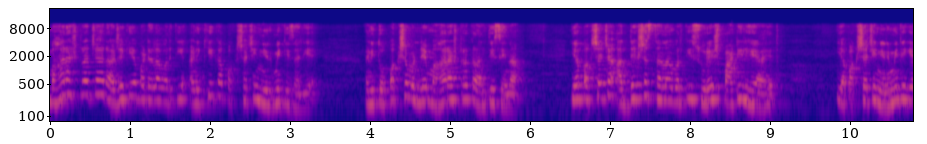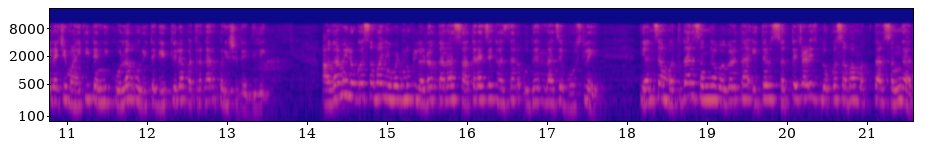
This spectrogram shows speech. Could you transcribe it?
महाराष्ट्राच्या राजकीय पटलावरती आणखी एका पक्षाची निर्मिती झाली आहे. आणि तो पक्ष म्हणजे महाराष्ट्र क्रांती सेना. या पक्षाच्या अध्यक्षस्थानावरती सुरेश पाटील हे आहेत. या पक्षाची निर्मिती केल्याची माहिती त्यांनी कोल्हापूर इथं घेतलेल्या पत्रकार परिषदेत दिली. आगामी लोकसभा निवडणूक लढवताना साताऱ्याचे खासदार उदयनराजे भोसले यांचा मतदारसंघ वगळता इतर सत्तेचाळीस लोकसभा मतदारसंघात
